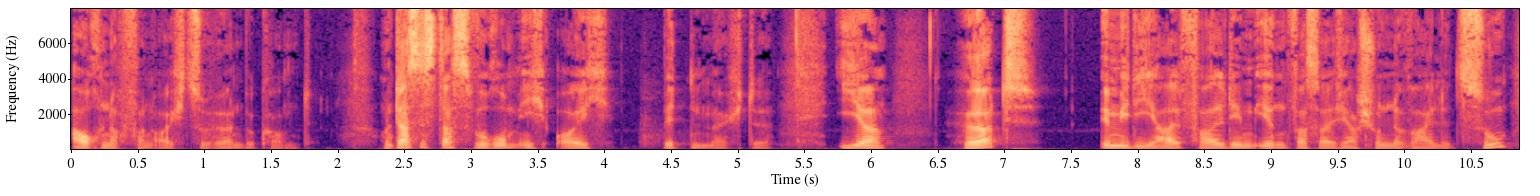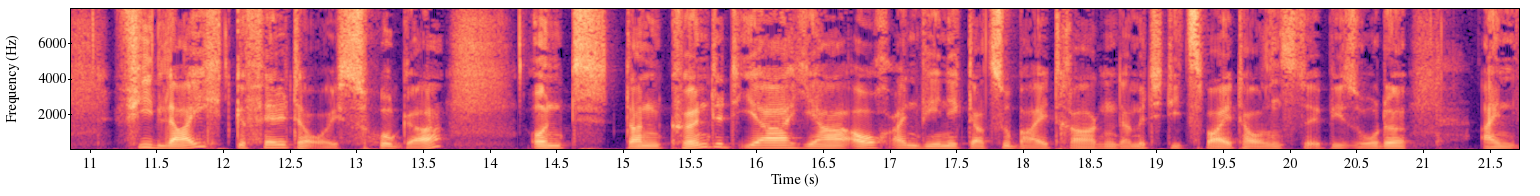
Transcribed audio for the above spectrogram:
auch noch von euch zu hören bekommt. Und das ist das, worum ich euch bitten möchte. Ihr hört im Idealfall dem Irgendwas ja schon eine Weile zu. Vielleicht gefällt er euch sogar. Und dann könntet ihr ja auch ein wenig dazu beitragen, damit die 2000. Episode ein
